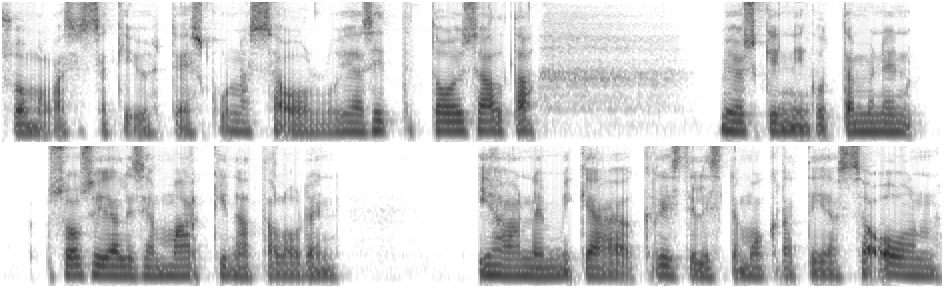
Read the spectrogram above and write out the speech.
suomalaisessakin yhteiskunnassa ollut. Ja sitten toisaalta myöskin niin tämmöinen sosiaalisen markkinatalouden ihanne, mikä kristillisdemokratiassa on,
